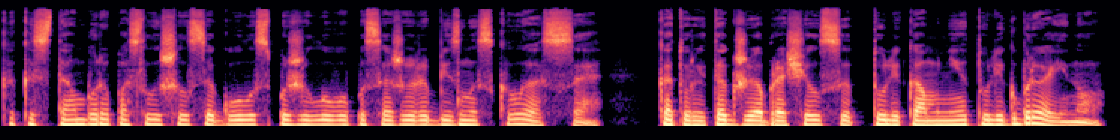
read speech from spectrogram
как из тамбура послышался голос пожилого пассажира бизнес-класса, который также обращался то ли ко мне, то ли к Брайну.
